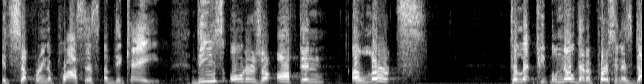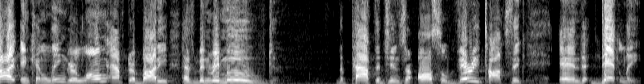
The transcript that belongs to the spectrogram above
It's suffering a process of decay. These odors are often alerts to let people know that a person has died and can linger long after a body has been removed. The pathogens are also very toxic and deadly.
